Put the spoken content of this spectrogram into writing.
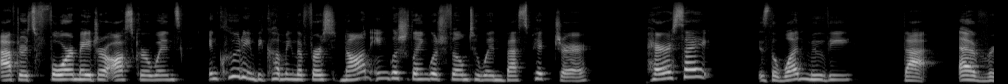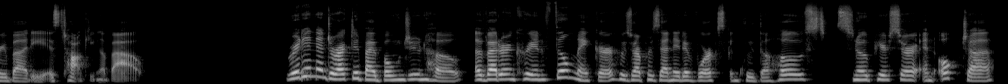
After its four major Oscar wins, including becoming the first non English language film to win Best Picture, Parasite is the one movie that everybody is talking about. Written and directed by Bong Joon Ho, a veteran Korean filmmaker whose representative works include The Host, Snowpiercer, and Okja,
